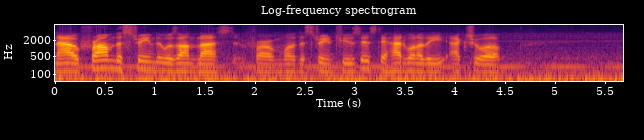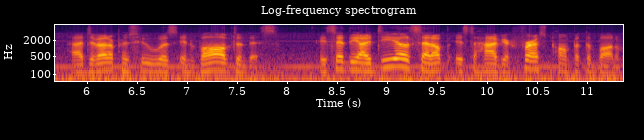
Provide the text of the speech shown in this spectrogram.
Now from the stream that was on last, from one of the stream Tuesdays, they had one of the actual uh, developers who was involved in this. He said the ideal setup is to have your first pump at the bottom.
